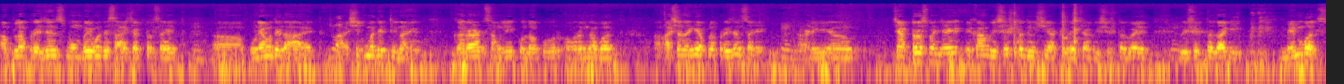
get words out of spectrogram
आपला प्रेझेन्स मुंबईमध्ये सहा चॅप्टर्स आहेत पुण्यामध्ये दहा आहेत. नाशिकमध्ये तीन आहेत कराड सांगली कोल्हापूर औरंगाबाद अशा जागी आपला प्रेझेन्स आहे. आणि चॅप्टर्स म्हणजे एका विशिष्ट दिवशी आठवड्याच्या विशिष्ट वेळेत विशिष्ट जागी मेंबर्स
